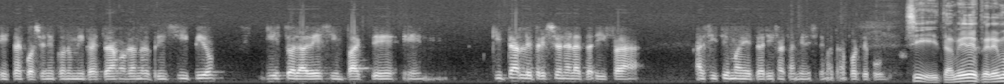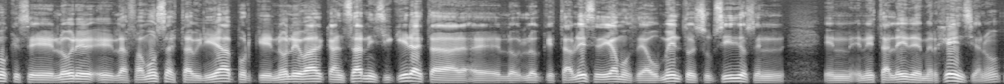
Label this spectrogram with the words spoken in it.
esta ecuación económica que estábamos hablando al principio, y esto a la vez impacte en quitarle presión a la tarifa al sistema de tarifa también el sistema de transporte público. Sí, y también esperemos que se logre eh, la famosa estabilidad porque no le va a alcanzar ni siquiera esta, eh, lo, que establece, digamos, de aumento de subsidios en, en, esta ley de emergencia, ¿no?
